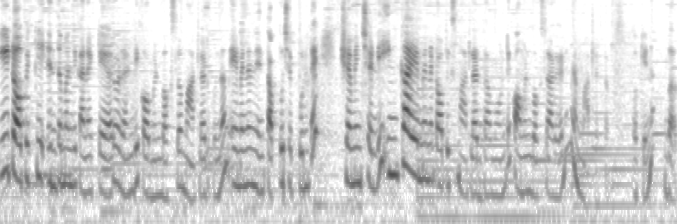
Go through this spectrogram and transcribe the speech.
ఈ టాపిక్కి ఎంతమంది కనెక్ట్ అయ్యారో రండి కామెంట్ బాక్స్లో మాట్లాడుకుందాం. ఏమైనా నేను తప్పు చెప్పుంటే క్షమించండి. ఇంకా ఏమైనా టాపిక్స్ మాట్లాడదాము అంటే కామెంట్ బాక్స్లో అడగండి మేము మాట్లాడతాం. ఓకేనా బాయ్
